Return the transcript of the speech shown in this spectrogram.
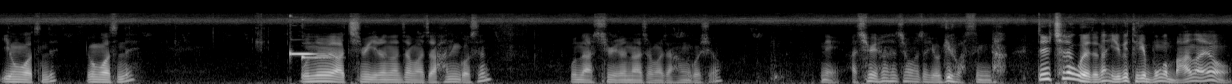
이건 것 같은데? 이건 것 같은데? 오늘 아침에 일어나자마자 한 것은 오늘 아침에 일어나자마자 한 것이요. 네, 아침에 일어나자마자 여기로 왔습니다. 뜰채라고 해야 되나? 이게 되게 뭔가 많아요.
